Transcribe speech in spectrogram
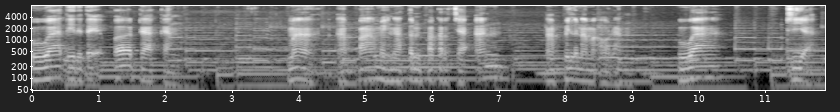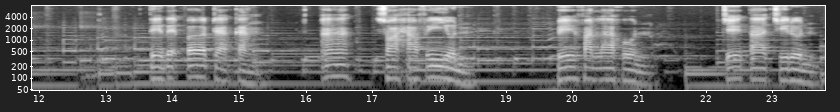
Huwa titik pedagang. Ma apa mihnatun pekerjaan? Nabil nama orang. Huwa dia. Titik pedagang. A Sohafiyun B Falahun. C Tajirun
